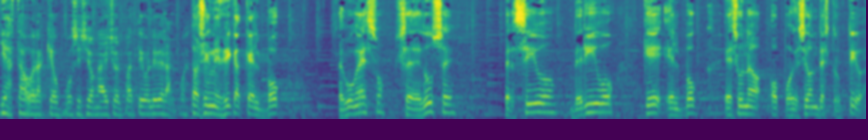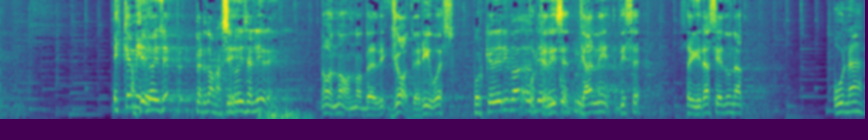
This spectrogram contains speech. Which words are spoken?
¿Y hasta ahora qué oposición ha hecho el Partido Liberal? Pues Esto significa que el BOC, según eso, se deduce, percibo, derivo, que el BOC es una oposición destructiva. Es que así mire, lo dice, perdón, así Sí. lo dice el Libre. No, no, no, yo derivo eso. ¿Por qué deriva? Porque de- dice? Yanni dice, seguirá siendo una, una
